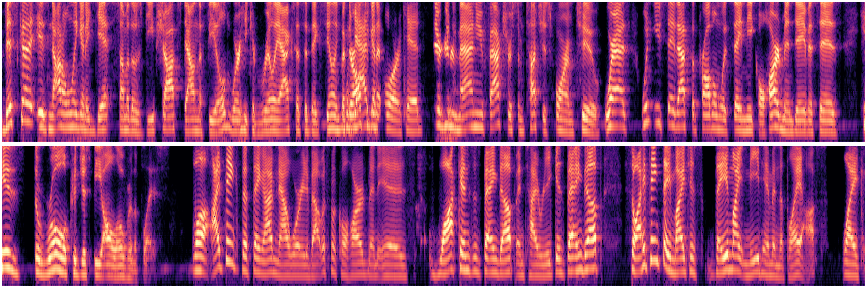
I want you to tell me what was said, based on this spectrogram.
Visca is not only going to get some of those deep shots down the field where he could really access a big ceiling, but they're also going to kid. They're going to manufacture some touches for him too. Whereas, wouldn't you say that's the problem with say Mecole Hardman Davis is his the role could just be all over the place. Well, I think the thing I'm now worried about with Mecole Hardman is Watkins is banged up and Tyreek is banged up. So I think they might just they might need him in the playoffs. Like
